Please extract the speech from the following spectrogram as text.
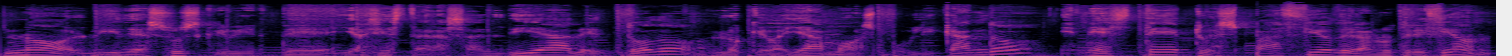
no olvides suscribirte y así estarás al día de todo lo que vayamos publicando en este tu espacio de la nutrición.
